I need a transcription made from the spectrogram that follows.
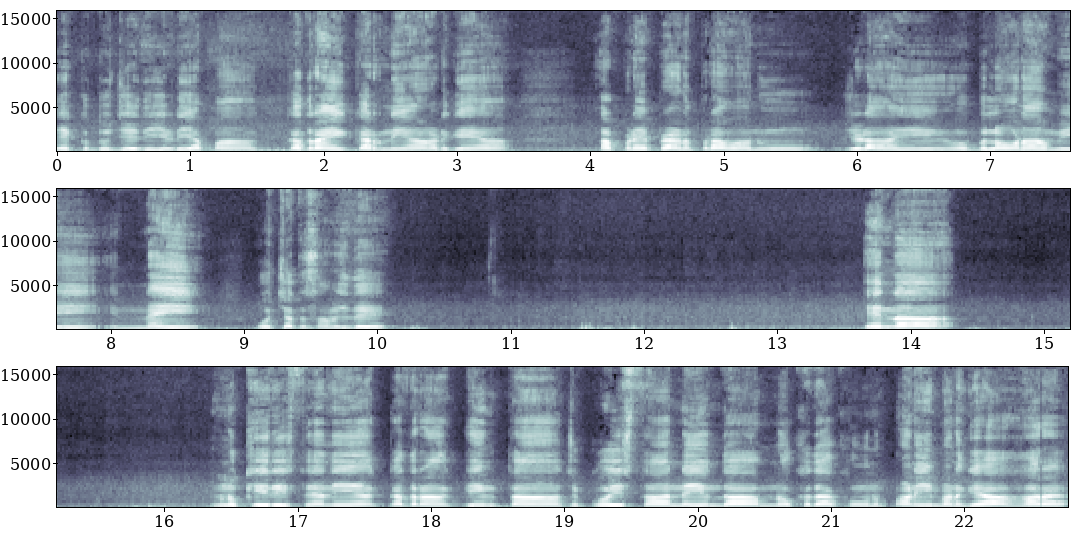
ਇੱਕ ਦੂਜੇ ਦੀ ਜਿਹੜੀ ਆਪਾਂ ਕਦਰਾਂ ਹੀ ਕਰਨੀਆਂ ਹਟ ਗਏ ਆ ਆਪਣੇ ਭੈਣ ਭਰਾਵਾਂ ਨੂੰ ਜਿਹੜਾ ਅਸੀਂ ਉਹ ਬੁਲਾਉਣਾ ਵੀ ਨਹੀਂ ਉਚਿਤ ਸਮਝਦੇ। ਇਹਨਾਂ ਮਨੁੱਖੀ ਰਿਸ਼ਤਿਆਂ ਦੀਆਂ ਕਦਰਾਂ ਕੀਮਤਾਂ 'ਚ ਕੋਈ ਸਥਾਨ ਨਹੀਂ ਹੁੰਦਾ। ਮਨੁੱਖ ਦਾ ਖੂਨ ਪਾਣੀ ਬਣ ਗਿਆ। ਹਰ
